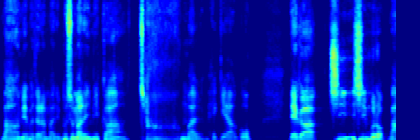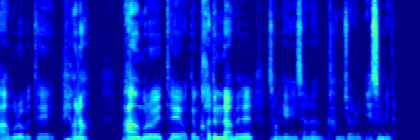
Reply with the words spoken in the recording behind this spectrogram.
마음에 받으란 말이 무슨 말입니까? 정말 회개하고 내가 진심으로 마음으로부터의 변화, 마음으로부터의 어떤 거듭남을 성경에서는 강조를 했습니다.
